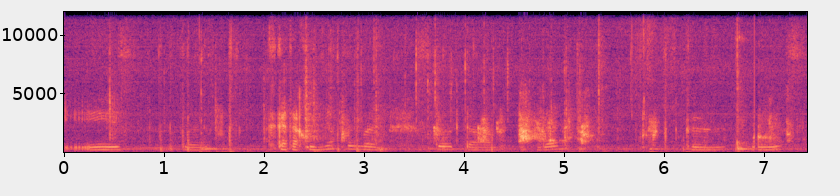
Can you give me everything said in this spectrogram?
И... Какая-то хуйня полная. Кто там? Г. К.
